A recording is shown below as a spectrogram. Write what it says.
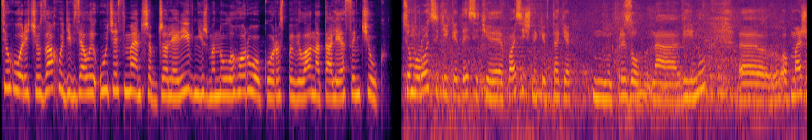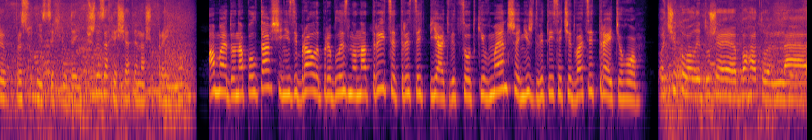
Цьогоріч у заході взяли участь менше бджолярів, ніж минулого року, розповіла Наталія Сенчук. Цьому році тільки 10 пасічників, так як призов на війну, е, обмежив присутність цих людей. Пішли захищати нашу країну. А меду на Полтавщині зібрали приблизно на 30-35% менше, ніж 2023-го. Очікували дуже багато на,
